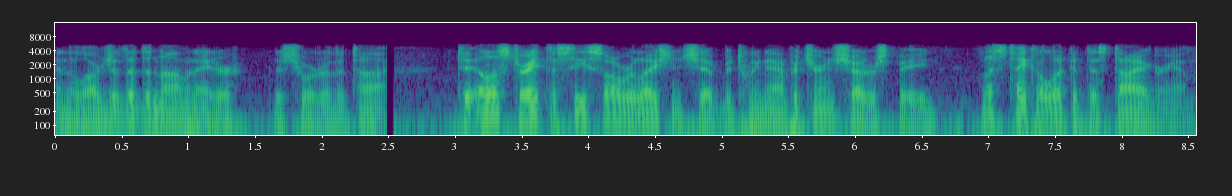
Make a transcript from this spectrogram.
and the larger the denominator, the shorter the time. To illustrate the seesaw relationship between aperture and shutter speed, let's take a look at this diagram.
